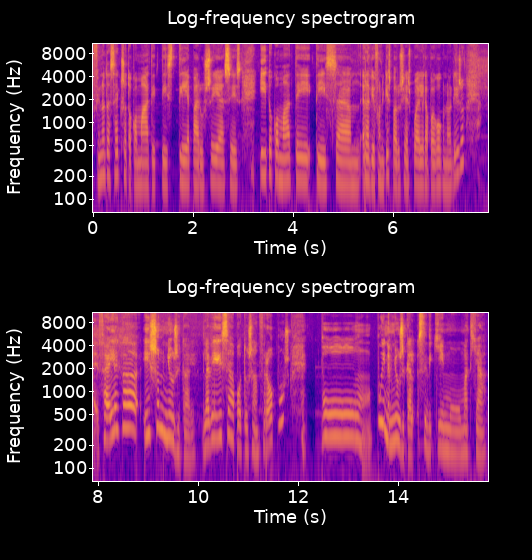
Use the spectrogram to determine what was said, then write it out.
αφήνοντας έξω το κομμάτι της τηλεπαρουσίασης ή το κομμάτι της ε, ραδιοφωνικής παρουσίας που έλεγα που εγώ γνωρίζω, ε, θα έλεγα ίσον musical. Δηλαδή είσαι από τους ανθρώπους που, που είναι musical στη δική μου ματιά.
